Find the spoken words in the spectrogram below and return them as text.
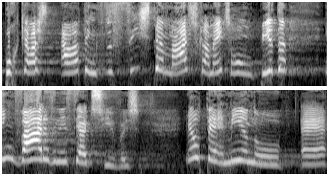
porque ela, ela tem sido sistematicamente rompida em várias iniciativas. Eu termino é,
